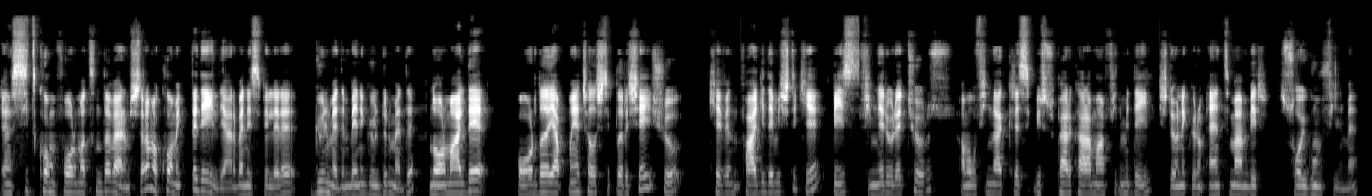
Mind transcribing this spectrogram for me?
yani sitcom formatında vermişler ama komik de değildi. Yani ben esprilere gülmedim, beni güldürmedi. Normalde orada yapmaya çalıştıkları şey şu. Kevin Feige demişti ki biz filmleri üretiyoruz ama bu filmler klasik bir süper kahraman filmi değil. İşte örnek veriyorum Ant-Man bir soygun filmi.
